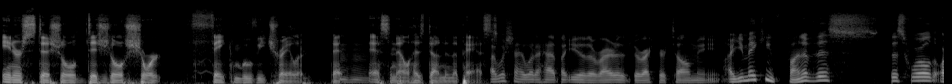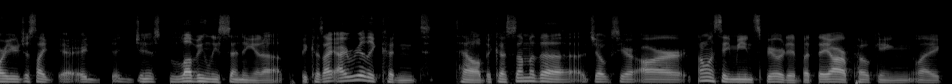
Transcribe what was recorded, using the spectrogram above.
interstitial digital short fake movie trailer that SNL has done in the past. I wish I would have had like either the writer or the director tell me, "Are you making fun of this this world, or are you just like uh, uh, just lovingly sending it up?" Because I, I really couldn't tell because some of the jokes here are I don't want to say mean spirited, but they are poking like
